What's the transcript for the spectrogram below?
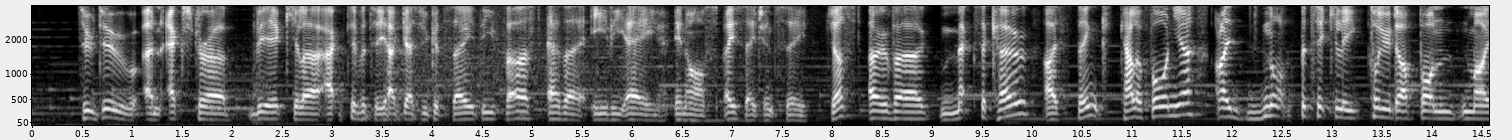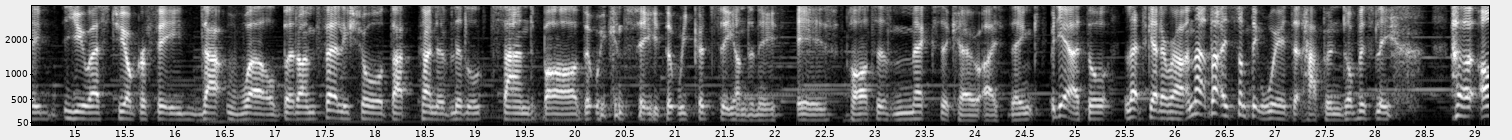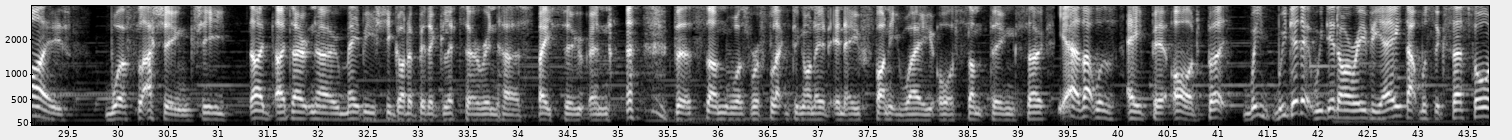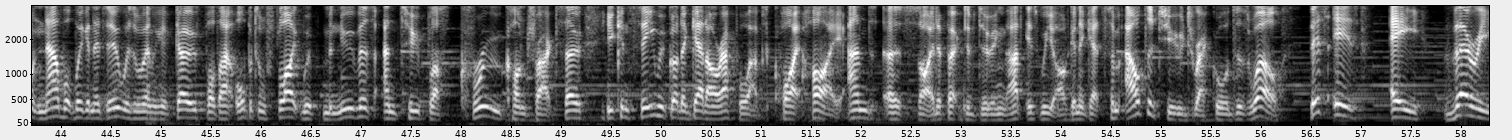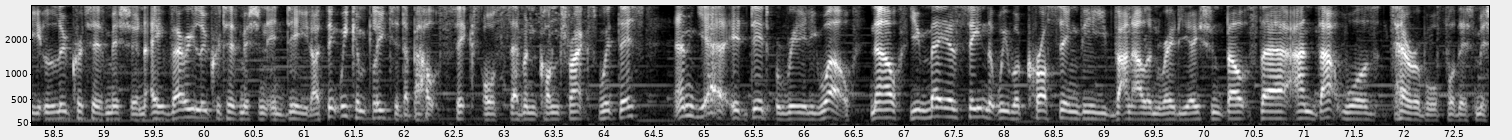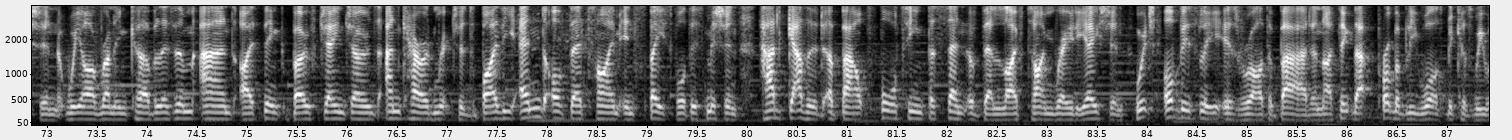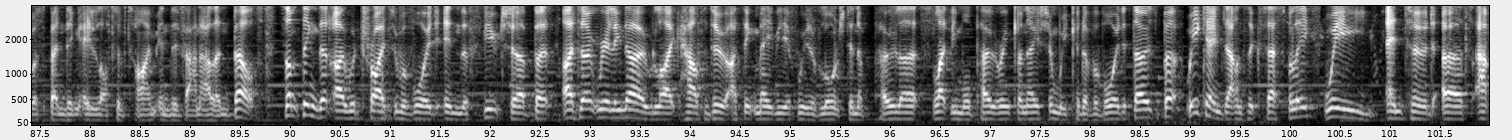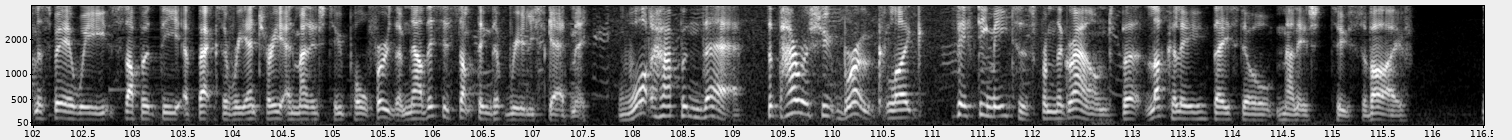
to do an extra vehicular activity, I guess you could say, the first ever EVA in our space agency. Just over Mexico, I think, California. I'm not particularly clued up on my US geography that well, but I'm fairly sure that kind of little sandbar that we can see, that we could see underneath, is part of Mexico, I think. But yeah, I thought, let's get her out. And that, that is something weird that happened. Obviously, her eyes were flashing. She, I, I don't know, maybe she got a bit of glitter in her spacesuit and the sun was reflecting on it in a funny way or something. So yeah, that was a bit odd, but we, we did it. We did our EVA. That was successful. Now what we're going to do is we're going to go for that orbital flight with maneuvers and 2 plus crew contract. So you can see we've got to get our apoapse quite high. And a side effect of doing that is we are going to get some altitude records as well. This is a very lucrative mission, a very lucrative mission indeed. I think we completed about six or seven contracts with this, and yeah, it did really well. Now, you may have seen that we were crossing the Van Allen radiation belts there, and that was terrible for this mission. We are running Kerbalism, and I think both Jane Jones and Karen Richards, by the end of their time in space for this mission, had gathered about 14% of their lifetime radiation, which obviously is rather bad, and I think that probably was because we were spending a lot of time in the Van Allen belts. Something that I would try to avoid in the future, but I don't really know like how to do it. I think maybe if we'd have launched in a polar, slightly more polar inclination, we could have avoided those, but we came down successfully. We entered Earth's atmosphere, we suffered the effects of re-entry and managed to pull through them. Now this is something that really scared me. What happened there? The parachute broke like 50 meters from the ground, but luckily they still managed to survive.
